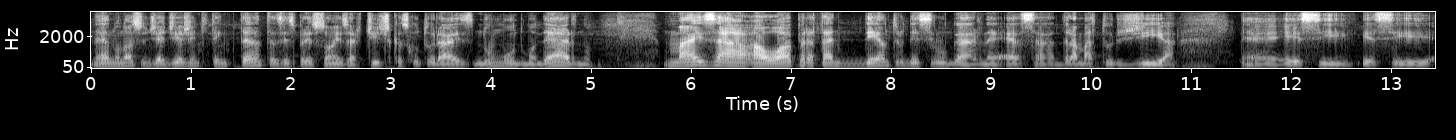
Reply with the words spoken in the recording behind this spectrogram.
né? No nosso dia a dia, a gente tem tantas expressões artísticas, culturais no mundo moderno, mas a, a ópera está dentro desse lugar, né? essa dramaturgia, é, esse, esse,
